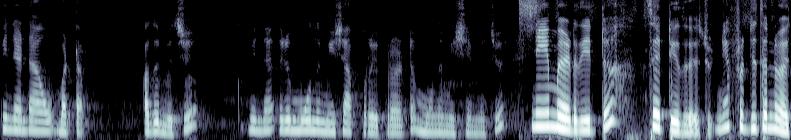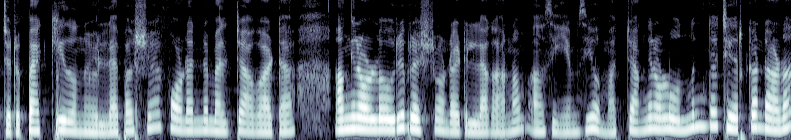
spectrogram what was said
പിന്നെ രണ്ടാം വട്ടം അതും വെച്ചു. പിന്നെ ഒരു മൂന്ന് മീശ അപ്പുറം ഇപ്പുറമായിട്ട് മൂന്ന് മീശയും വെച്ചു. നെയിം എഴുതിയിട്ട് സെറ്റ് ചെയ്ത് വെച്ചു. ഞാൻ ഫ്രിഡ്ജിൽ തന്നെ വെച്ചിട്ട് പാക്ക് ചെയ്തൊന്നുമില്ല. പക്ഷേ ഫോണിന്റെ മെൽറ്റ് ആവാട്ടെ അങ്ങനെയുള്ള ഒരു പ്രശ്നം ഉണ്ടായിട്ടില്ല. കാരണം ആ സി എം സിയോ മറ്റോ അങ്ങനെയുള്ള ഒന്നും ഞാൻ ചേർക്കാണ്ടാണ്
